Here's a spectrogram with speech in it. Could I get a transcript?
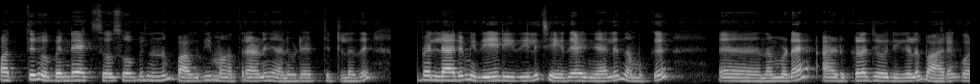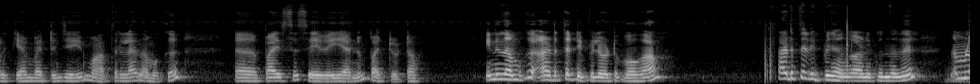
പത്ത് രൂപന്റെ എക്സോ സോപ്പിൽ നിന്നും പകുതി മാത്രമാണ് ഞാനിവിടെ എടുത്തിട്ടുള്ളത്. അപ്പോൾ എല്ലാവരും ഇതേ രീതിയിൽ ചെയ്ത് കഴിഞ്ഞാൽ നമുക്ക് നമ്മുടെ അടുക്കള ജോലികൾ ഭാരം കുറയ്ക്കാൻ പറ്റും ചെയ്യും. മാത്രമല്ല നമുക്ക് പൈസ സേവ് ചെയ്യാനും പറ്റും കേട്ടോ ഇനി നമുക്ക് അടുത്ത ടിപ്പിലോട്ട് പോകാം. അടുത്ത ടിപ്പ് ഞാൻ കാണിക്കുന്നത് നമ്മൾ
